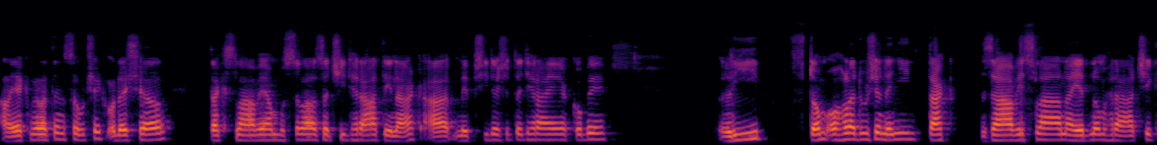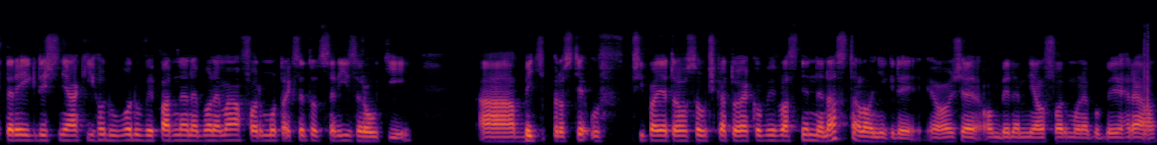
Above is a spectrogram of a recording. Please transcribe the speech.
ale jakmile ten Souček odešel, tak Slávia musela začít hrát jinak a mi přijde, že teď hraje jakoby líp v tom ohledu, že není tak závislá na jednom hráči, který když z nějakého důvodu vypadne nebo nemá formu, tak se to celý zroutí. A byť prostě v případě toho Součka to jakoby vlastně nenastalo nikdy, jo, že on by neměl formu nebo by hrál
